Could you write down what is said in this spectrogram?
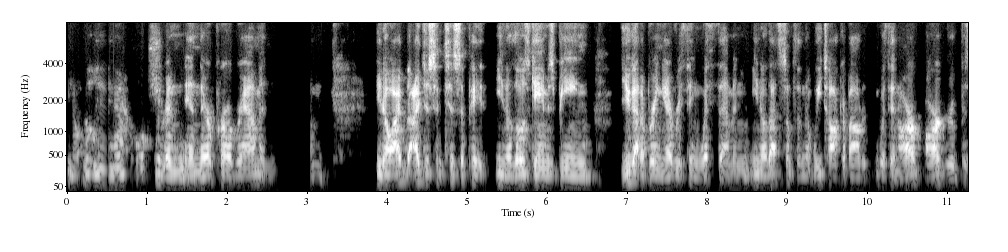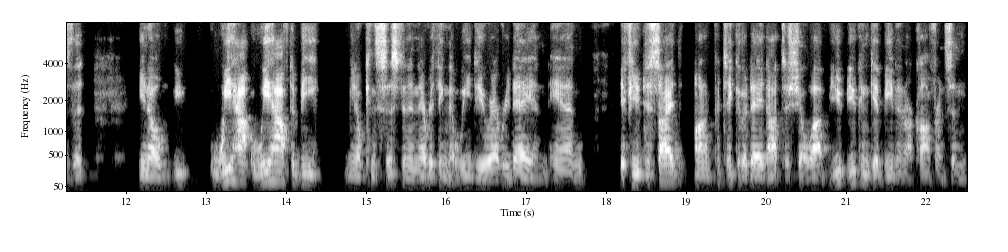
you know building their culture and, and their program. And um, you know, I I just anticipate you know those games being you got to bring everything with them. And you know, that's something that we talk about within our our group is that you know we have we have to be you know consistent in everything that we do every day. And and if you decide on a particular day not to show up you you can get beat in our conference. And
